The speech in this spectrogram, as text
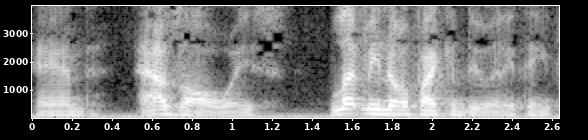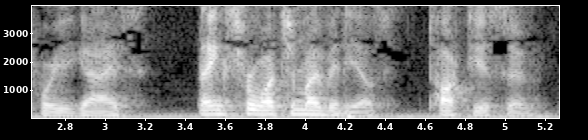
And as always, let me know if I can do anything for you guys. Thanks for watching my videos. Talk to you soon.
